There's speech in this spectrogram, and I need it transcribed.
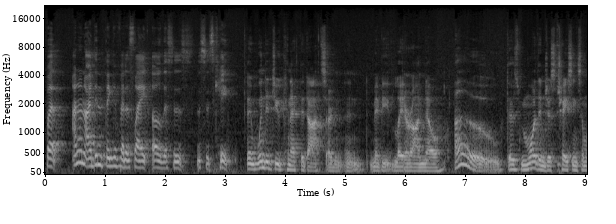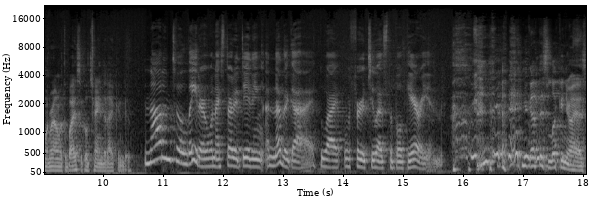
but I don't know. I didn't think of it as like, oh, this is this is kink. and when did you connect the dots, or and maybe later on know? Oh, there's more than just chasing someone around with a bicycle chain that I can do. Not until later when I started dating another guy who I refer to as the Bulgarian. you got this look in your eyes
